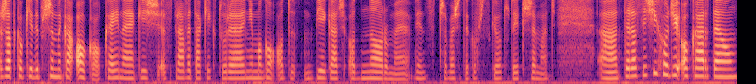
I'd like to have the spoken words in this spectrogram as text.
rzadko kiedy przymyka oko, ok, na jakieś sprawy takie, które nie mogą odbiegać od normy, więc trzeba się tego wszystkiego tutaj trzymać. Teraz, jeśli chodzi o kartę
